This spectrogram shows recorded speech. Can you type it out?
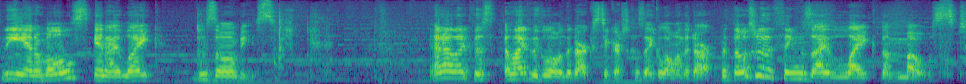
the animals, and I like the zombies. And I like this I like the glow in the dark stickers because they glow in the dark. But those are the things I like the most.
